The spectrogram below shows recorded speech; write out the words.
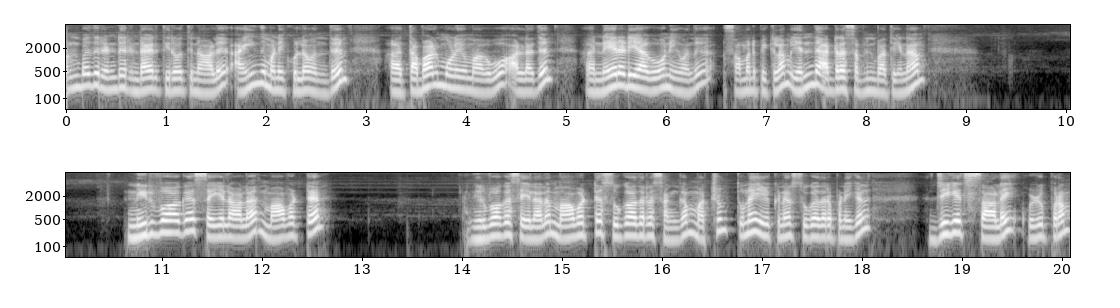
ஒன்பது ரெண்டு ரெண்டாயிரத்தி இருபத்தி நாலு ஐந்து மணிக்குள்ளே வந்து தபால் மூலியமாகவோ அல்லது நேரடியாகவோ நீங்கள் வந்து சமர்ப்பிக்கலாம். எந்த அட்ரஸ் அப்படின்னு பார்த்தீங்கன்னா நிர்வாக செயலாளர் மாவட்ட நிர்வாக செயலாளர் மாவட்ட சுகாதார சங்கம் மற்றும் துணை இயக்குனர் சுகாதார பணிகள் ஜிஹெச் சாலை Viluppuram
